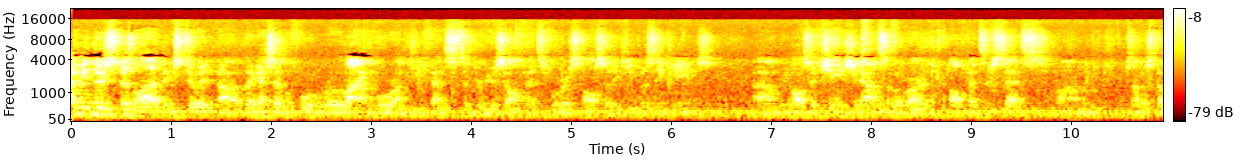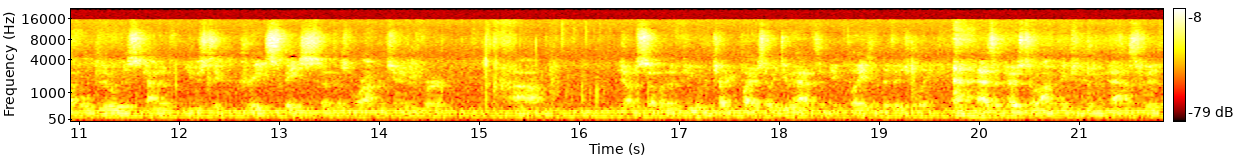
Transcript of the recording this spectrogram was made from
I mean, there's there's a lot of things to it. Uh, like I said before, we're relying more on defense to produce offense for us, also to keep us in games. Um, we've also changed it out some of our offensive sets. Um, some of the stuff we'll do is kind of used to create space, so there's more opportunity for um, you know some of the few returning players that we do have to make plays individually, as opposed to a lot of things we did in the past with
